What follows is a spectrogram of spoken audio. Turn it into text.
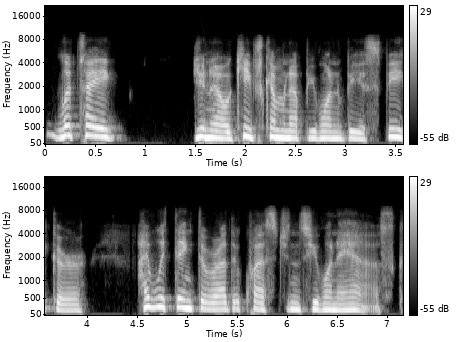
let's say you know it keeps coming up you want to be a speaker. I would think there are other questions you want to ask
